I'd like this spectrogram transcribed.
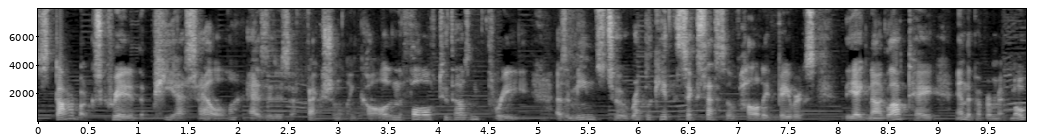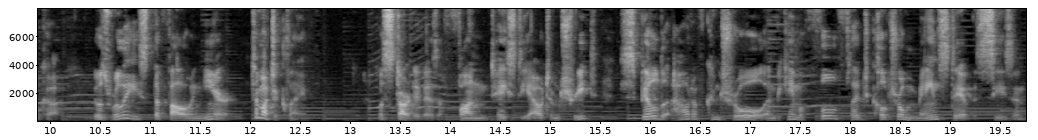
Starbucks created the PSL, as it is affectionately called, in the fall of 2003 as a means to replicate the success of holiday favorites the eggnog latte and the peppermint mocha. It was released the following year, to much acclaim. What started as a fun, tasty autumn treat spilled out of control and became a full-fledged cultural mainstay of the season,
